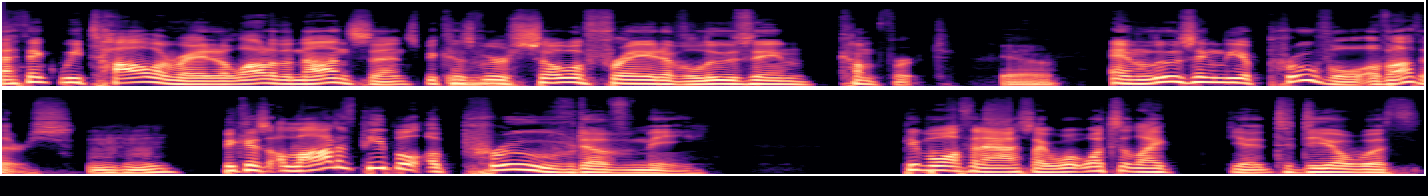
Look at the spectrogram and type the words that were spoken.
I think we tolerated a lot of the nonsense because we were so afraid of losing comfort Yeah. and losing the approval of others. Mm-hmm. Because a lot of people approved of me. People often ask, like, what, what's it like you know, to deal with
